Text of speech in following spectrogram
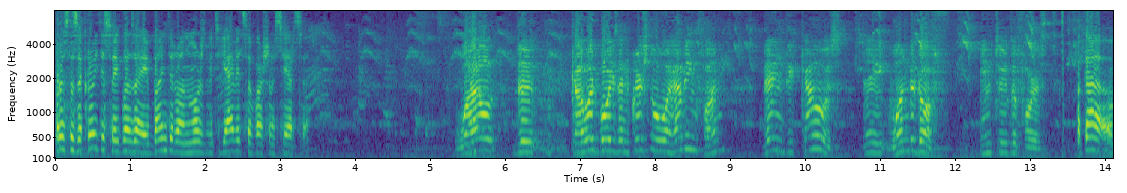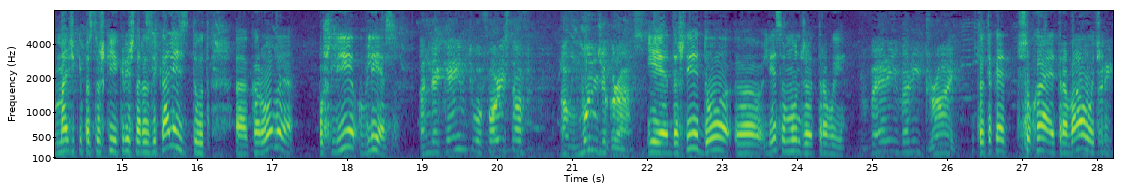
Просто закройте свои глаза, и Бандерван, может быть, явится в вашем сердце. While the cowherd boys and Krishna were having fun, then the cows they wandered off into the forest. Пока мальчики-пастушки и Кришна развлекались тут, э, коровы ушли в лес And they came to a forest of, of munja grass, и дошли до э, леса мунджа травы. very, very dry, То такая сухая трава очень.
